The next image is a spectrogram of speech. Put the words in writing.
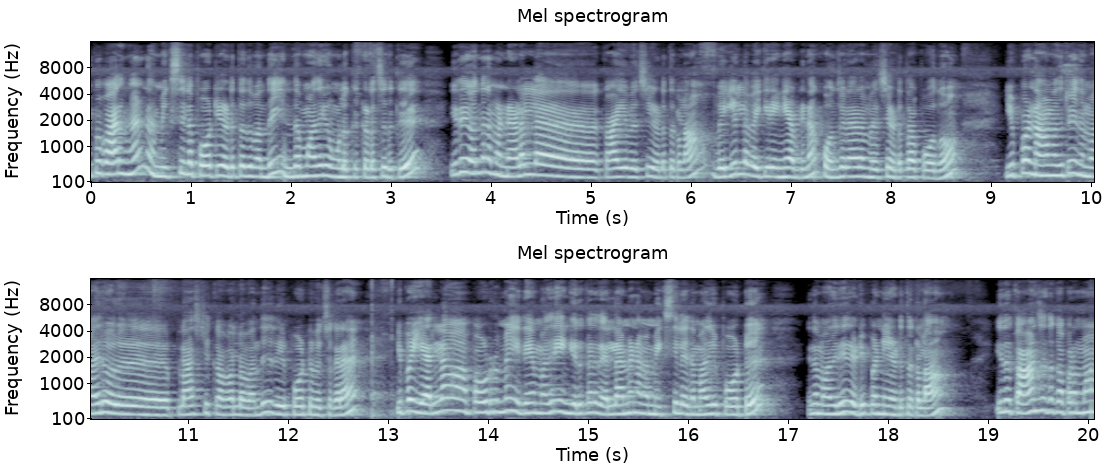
இப்போ பாருங்கள் நான் மிக்சியில் போட்டு எடுத்தது வந்து இந்த மாதிரி உங்களுக்கு கிடச்சிருக்கு. இதை வந்து நம்ம நிழலில் காய வச்சு எடுத்துக்கலாம். வெயிலில் வைக்கிறீங்க அப்படின்னா கொஞ்ச நேரம் வச்சு எடுத்தால் போதும். இப்போ நான் வந்துட்டு இந்த மாதிரி ஒரு பிளாஸ்டிக் கவரில் வந்து இதை போட்டு வச்சுக்கிறேன். இப்போ எல்லா பவுடருமே இதே மாதிரி இங்கே இருக்கிறது எல்லாமே நம்ம மிக்சியில் இதை மாதிரி போட்டு இந்த மாதிரி ரெடி பண்ணி எடுத்துக்கலாம். இது காஞ்சதுக்கப்புறமா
